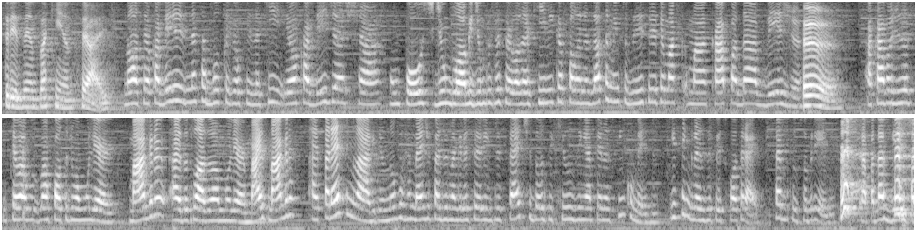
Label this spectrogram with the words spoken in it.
300 a 500 reais. Nossa, eu acabei de, nessa busca que eu fiz aqui, eu acabei de achar um post de um blog de um professor lá da Química falando exatamente sobre isso e tem uma, uma capa da Veja. Ah, A capa diz assim, tem uma, uma foto de uma mulher magra, aí do outro lado uma mulher mais magra. Aí parece milagre, um novo remédio faz emagrecer entre 7 e 12 quilos em apenas 5 meses. E sem grandes efeitos colaterais. Sabe tudo sobre ele. Capa da Veja.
